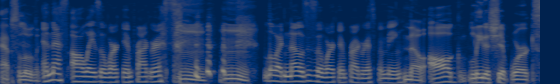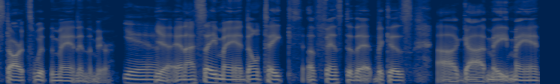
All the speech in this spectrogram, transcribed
Absolutely. And that's always a work in progress. Mm, mm. Lord knows it's a work in progress for me. No, all leadership work starts with the man in the mirror. Yeah. Yeah, and I say, man, don't take offense to that because uh, God made man.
